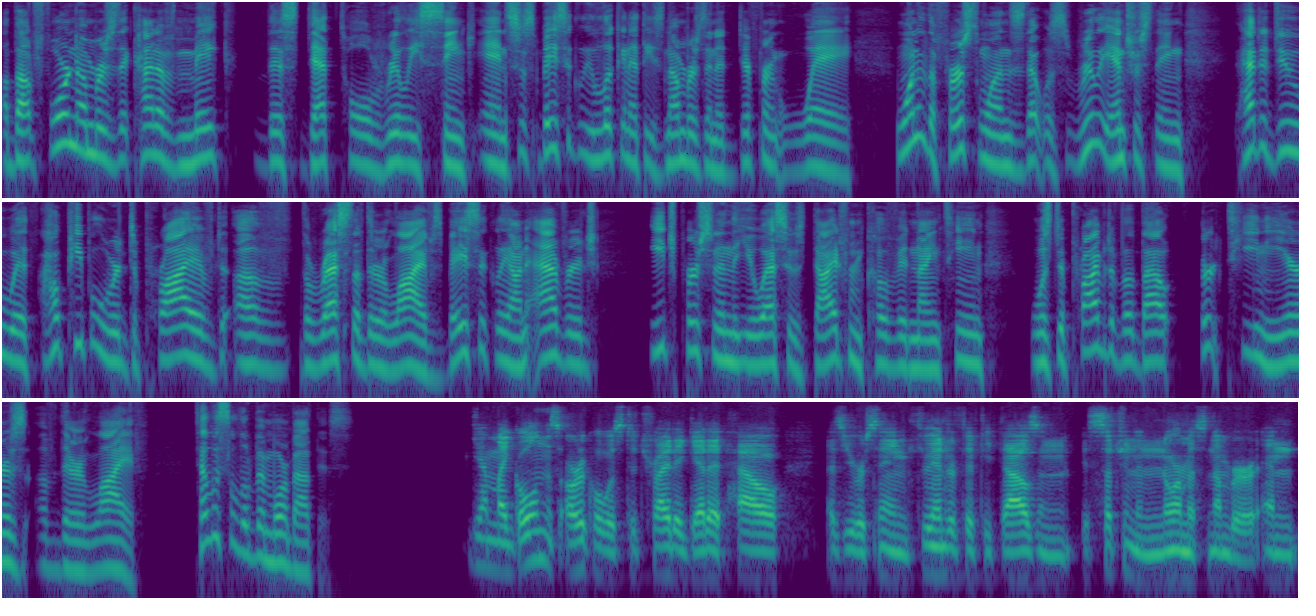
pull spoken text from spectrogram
about four numbers that kind of make this death toll really sink in. It's just basically looking at these numbers in a different way. One of the first ones that was really interesting had to do with how people were deprived of the rest of their lives. Basically, on average, each person in the US who's died from COVID 19 was deprived of about 13 years of their life. Tell us a little bit more about this. Yeah, my goal in this article was to try to get at how, as you were saying, 350,000 is such an enormous number. And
